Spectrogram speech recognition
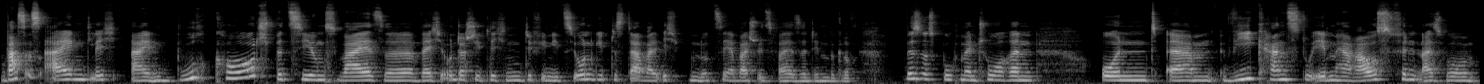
was ist eigentlich ein Buchcoach, beziehungsweise welche unterschiedlichen Definitionen gibt es da? Weil ich benutze ja beispielsweise den Begriff Businessbuchmentorin. Und ähm, wie kannst du eben herausfinden, also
